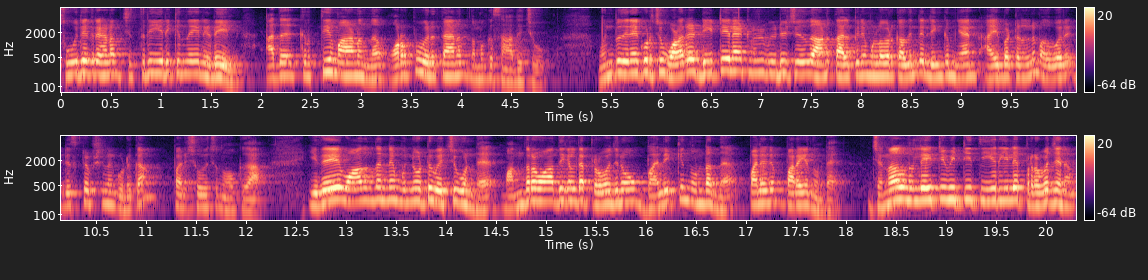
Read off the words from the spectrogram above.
സൂര്യഗ്രഹണം ചിത്രീകരിക്കുന്നതിനിടയിൽ അത് കൃത്യമാണെന്ന് ഉറപ്പുവരുത്താനും നമുക്ക് സാധിച്ചു. മുൻപ് ഇതിനെക്കുറിച്ച് വളരെ ഡീറ്റെയിൽ ആയിട്ടുള്ളൊരു വീഡിയോ ചെയ്തതാണ്. താല്പര്യമുള്ളവർക്ക് അതിന്റെ ലിങ്കും ഞാൻ ഐ ബട്ടണിലും അതുപോലെ ഡിസ്ക്രിപ്ഷനിലും കൊടുക്കാം. പരിശോധിച്ച് നോക്കുക. ഇതേ വാദം തന്നെ മുന്നോട്ട് വെച്ചുകൊണ്ട് മന്ത്രവാദികളുടെ പ്രവചനവും ഫലിക്കുന്നുണ്ടെന്ന് പലരും പറയുന്നുണ്ട്. ജനറൽ റിലേറ്റിവിറ്റി തിയറിയിലെ പ്രവചനം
